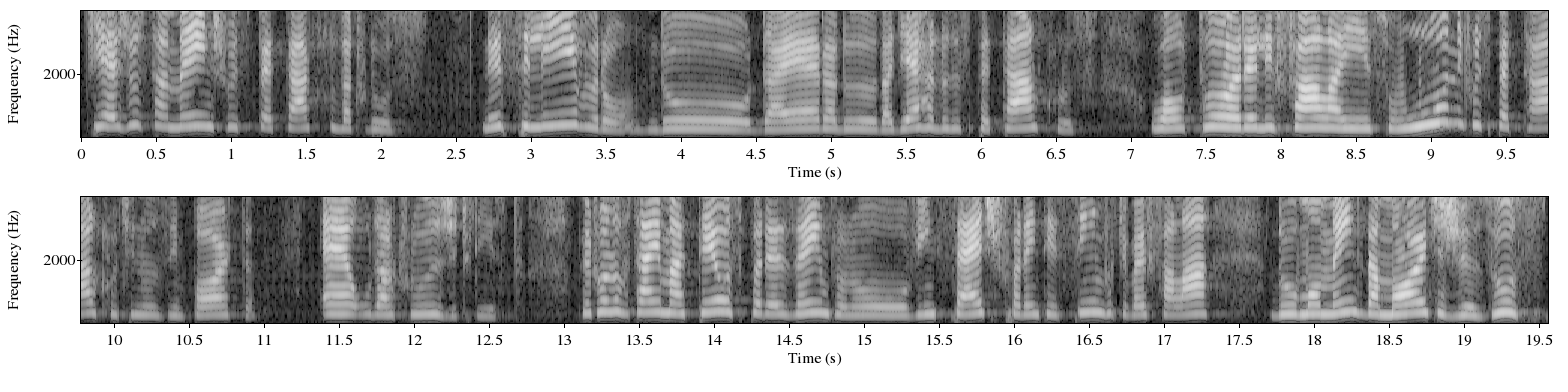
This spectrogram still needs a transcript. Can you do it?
Que é justamente o espetáculo da cruz. Nesse livro do, da era do, da Guerra dos Espetáculos, o autor ele fala isso. O único espetáculo que nos importa é o da cruz de Cristo. Porque quando está em Mateus, por exemplo, no 27, 45, que vai falar do momento da morte de Jesus,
